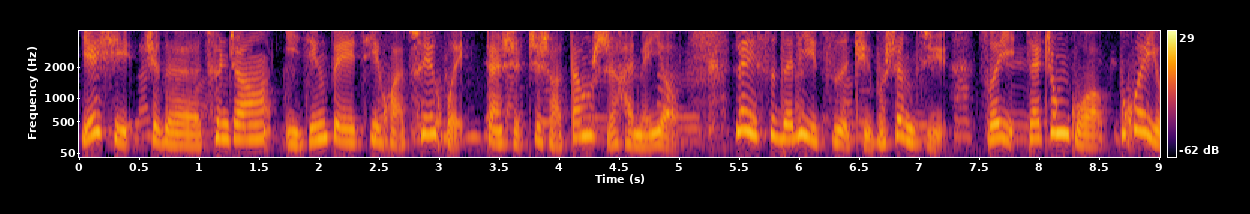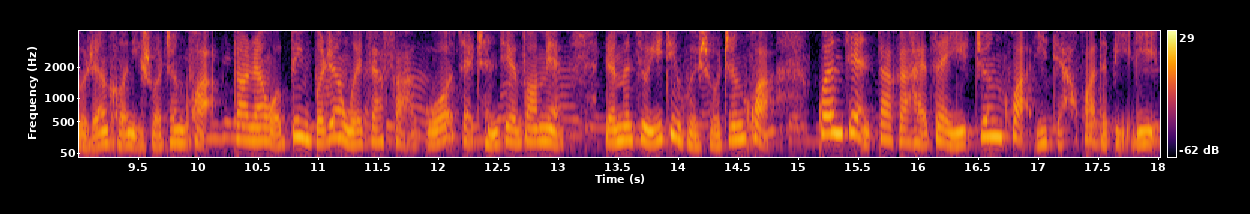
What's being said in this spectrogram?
也许这个村庄已经被计划摧毁，但是。至少当时还没有类似的例子举不胜举，所以在中国不会有人和你说真话。当然，我并不认为在法国在城建方面人们就一定会说真话。关键大概还在于真话与假话的比例。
